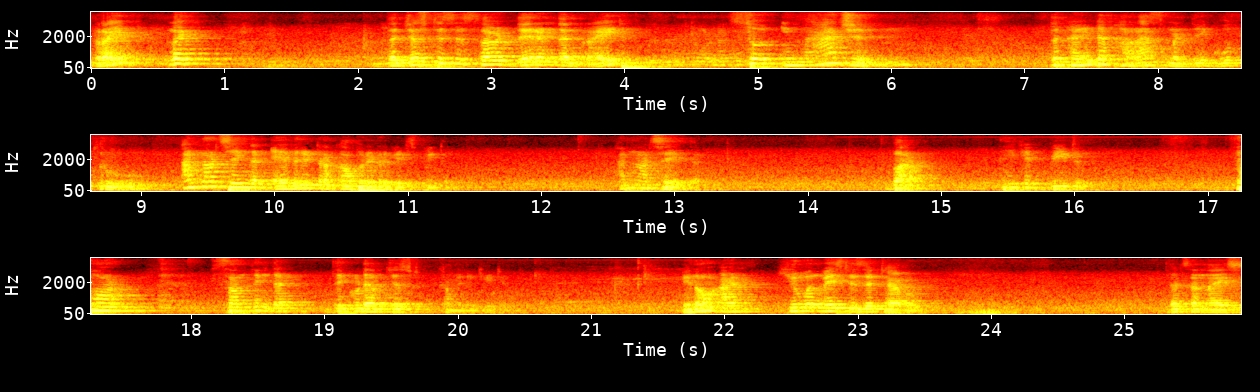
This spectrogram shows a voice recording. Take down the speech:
right? Like, the justice is served there and then, right? So imagine the kind of harassment they go through. I'm not saying that every truck operator gets beaten. I'm not saying that. But they get beaten for something that they could have just communicated. You know, and human waste is a taboo. That's a nice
